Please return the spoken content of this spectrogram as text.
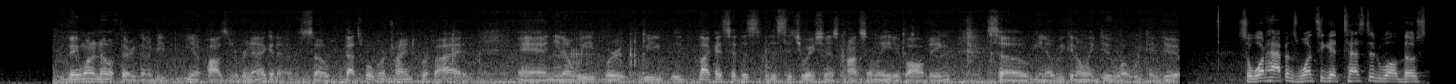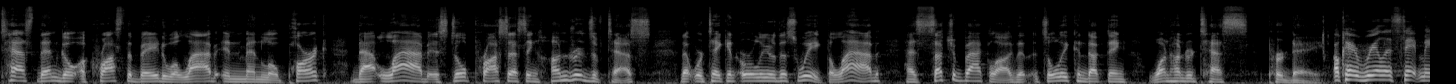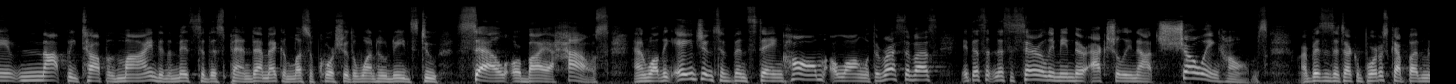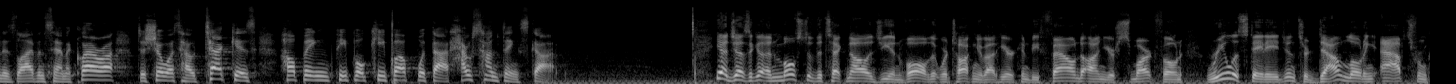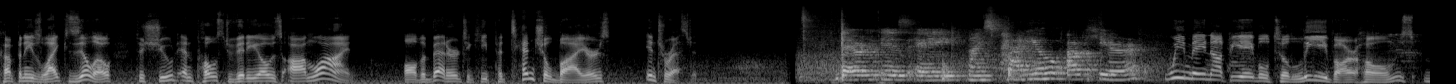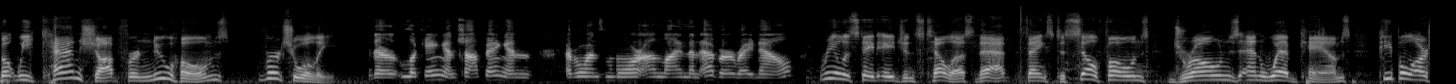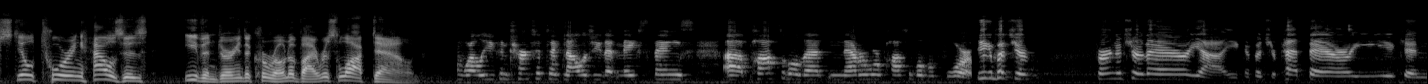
they want to know if they're going to be you know positive or negative so that's what we're trying to provide and you know we we're, we like i said this this situation is constantly evolving so you know we can only do what we can do so what happens once you get tested? Well, those tests then go across the bay to a lab in Menlo Park. That lab is still processing hundreds of tests that were taken earlier this week. The lab has such a backlog that it's only conducting 100 tests per day. Okay, real estate may not be top of mind in the midst of this pandemic, unless, of course, you're the one who needs to sell or buy a house. And while the agents have been staying home along with the rest of us, it doesn't necessarily mean they're actually not showing homes. Our business and tech reporter Scott Budman is live in Santa Clara to show us how tech is helping people keep up with that house hunting. Scott. Yeah, Jessica, and most of the technology involved that we're talking about here can be found on your smartphone. Real estate agents are downloading apps from companies like Zillow to shoot and post videos online. All the better to keep potential buyers interested. There is a nice patio out here. We may not be able to leave our homes, but we can shop for new homes virtually. They're looking and shopping, and everyone's more online than ever right now. Real estate agents tell us that, thanks to cell phones, drones, and webcams, people are still touring houses even during the coronavirus lockdown. Well, you can turn to technology that makes things uh, possible that never were possible before. You can put your furniture there, yeah, you can put your pet there, you can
